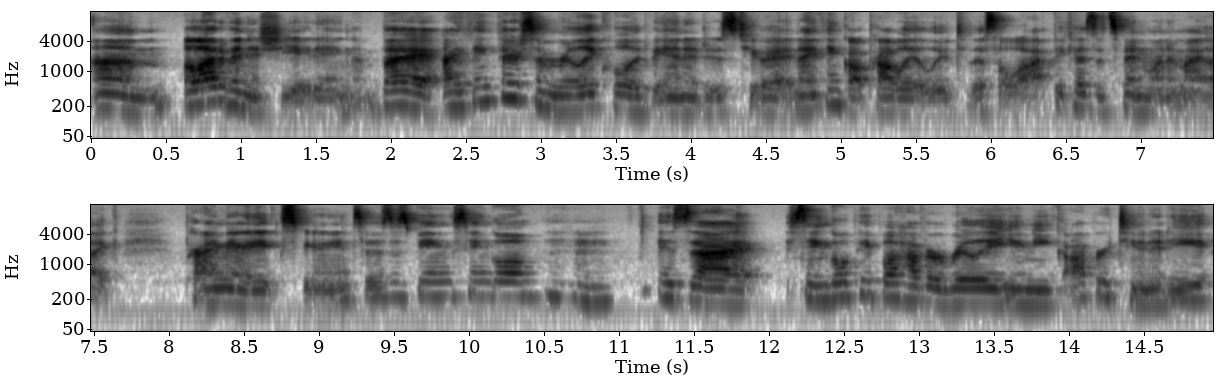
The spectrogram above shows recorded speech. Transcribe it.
Um, a lot of initiating but i think there's some really cool advantages to it and i think i'll probably allude to this a lot because it's been one of my like primary experiences as being single Mm-hmm. is that single people have a really unique opportunity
